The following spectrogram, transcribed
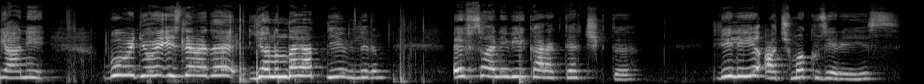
Yani bu videoyu izlemede yanında yat diyebilirim. Efsanevi karakter çıktı. Lily'yi açmak üzereyiz.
